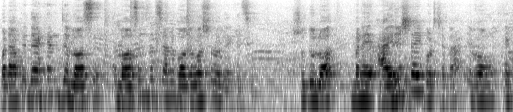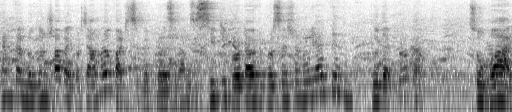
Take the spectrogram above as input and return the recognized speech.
but আপনি দেখেন যে লস লস এঞ্জেলসে আমি গত বছরও দেখেছি। শুধু মানে আইরিশরাই করছে না, এবং এখানকার লোকজন সবাই করছে। আমরাও পার্টিসিপেট করেছিলাম যে city brought out procession we have been to that program so why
